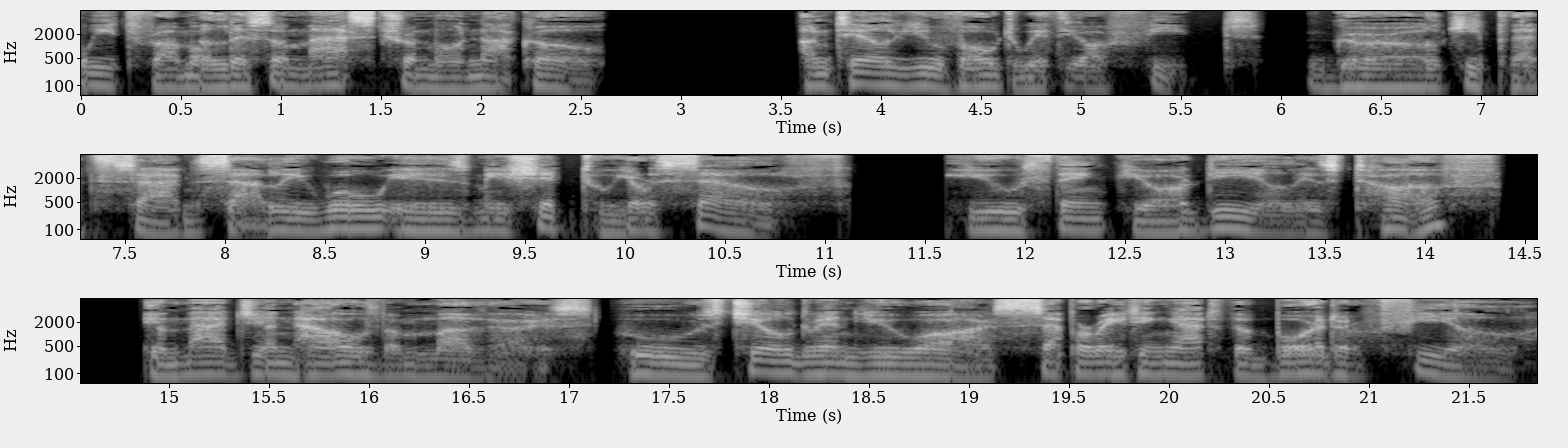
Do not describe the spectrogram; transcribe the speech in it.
tweet from Alyssa Mastromonaco. Until you vote with your feet, girl keep that sad Sally woe is me shit to yourself. You think your deal is tough? Imagine how the mothers whose children you are separating at the border feel.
